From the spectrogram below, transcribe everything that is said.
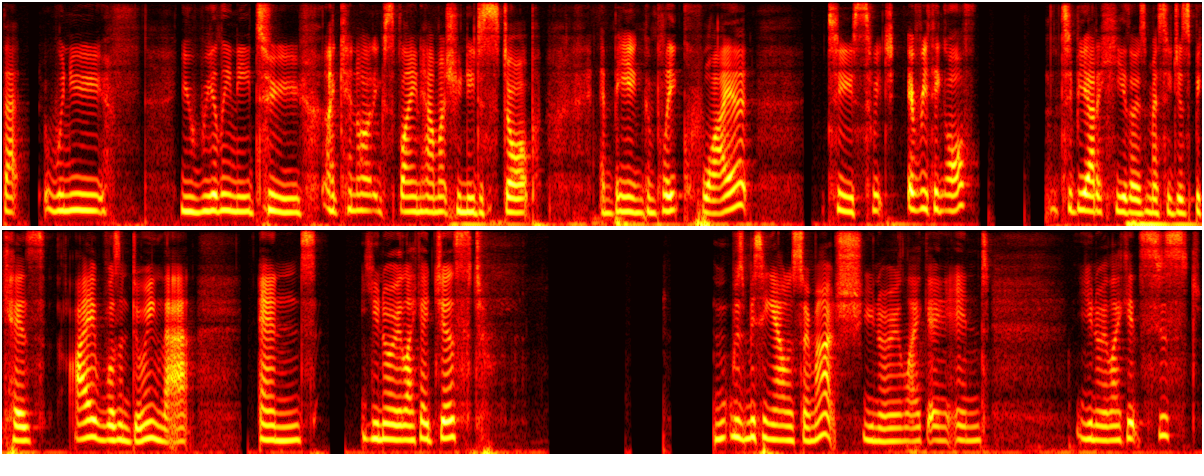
that when you you really need to I cannot explain how much you need to stop and be in complete quiet to switch everything off to be able to hear those messages because I wasn't doing that and you know, like I just was missing out on so much, you know, like, and, and, you know, like it's just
